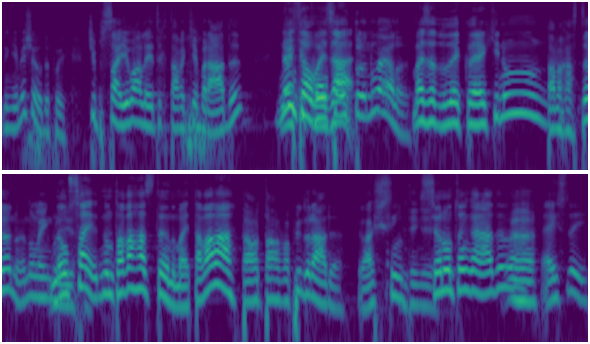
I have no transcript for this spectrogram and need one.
Ninguém mexeu depois. Tipo, saiu a letra que tava quebrada Não, então, mas a- ela. Mas a do Leclerc não Tava arrastando? Eu não lembro não disso. saiu, não tava arrastando, mas tava lá. Tava, tava pendurada. Eu acho que sim. Entendi. Se eu não tô enganado, Aham. é isso daí.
